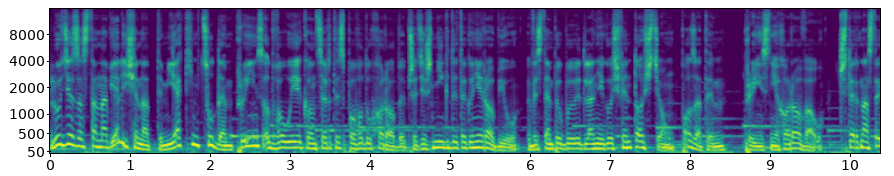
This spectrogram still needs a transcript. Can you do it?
Ludzie zastanawiali się nad tym, jakim cudem Prince odwołuje koncerty z powodu choroby. Przecież nigdy tego nie robił. Występy były dla niego świętością. Poza tym, Prince nie chorował. 14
